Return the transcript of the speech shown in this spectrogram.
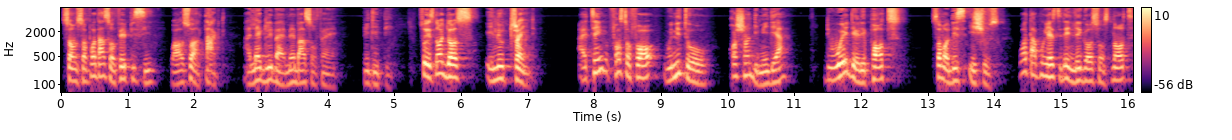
some supporters of APC were also attacked, allegedly by members of uh, PDP. So it's not just a new trend. I think, first of all, we need to caution the media, the way they report some of these issues. What happened yesterday in Lagos was not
